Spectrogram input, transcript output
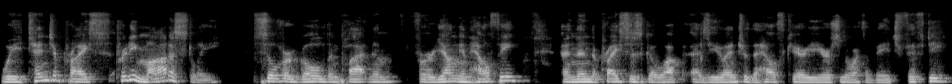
we tend to price pretty modestly silver, gold, and platinum for young and healthy. And then the prices go up as you enter the healthcare years north of age 50,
